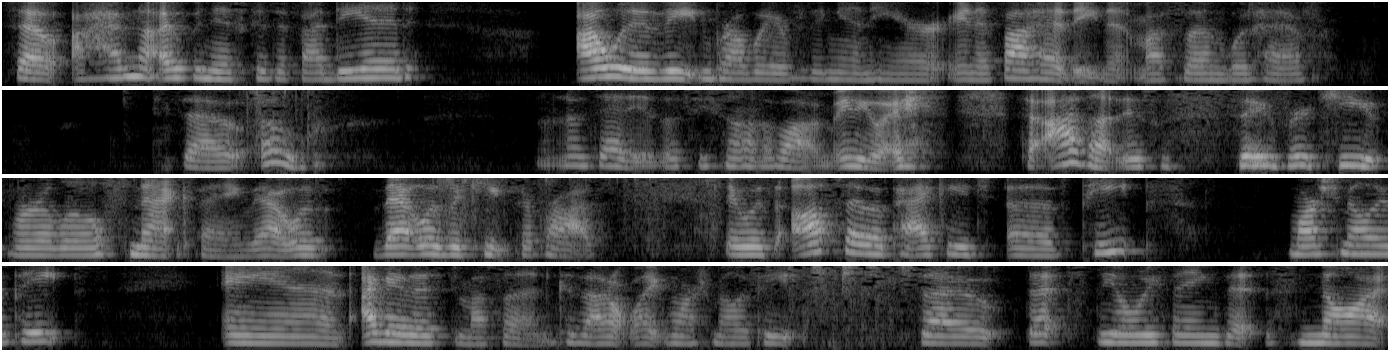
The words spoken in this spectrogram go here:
So I have not opened this because if I did, I would have eaten probably everything in here. And if I had eaten it, my son would have. So, oh. I don't know what that is. I see some at the bottom. Anyway, so I thought this was super cute for a little snack thing. That was that was a cute surprise. There was also a package of Peeps, Marshmallow Peeps. And I gave this to my son because I don't like Marshmallow Peeps. So that's the only thing that's not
